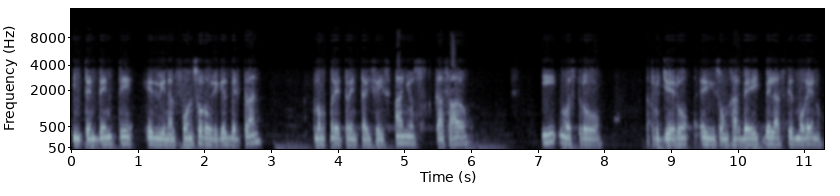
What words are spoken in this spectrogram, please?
intendente Edwin Alfonso Rodríguez Beltrán, un hombre de 36 años, casado, y nuestro patrullero Edison Harvey Velázquez Moreno,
